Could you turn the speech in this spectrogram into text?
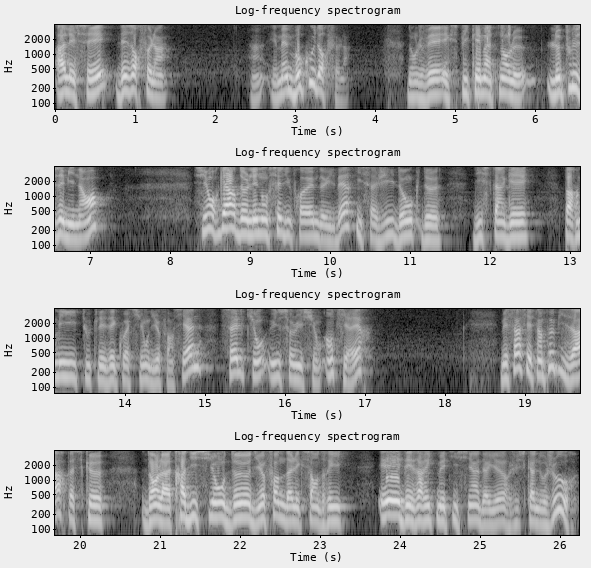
a laissé des orphelins, hein, et même beaucoup d'orphelins. Donc je vais expliquer maintenant le, le plus éminent. Si on regarde l'énoncé du problème de Hilbert, il s'agit donc de distinguer parmi toutes les équations diophantiennes celles qui ont une solution entière. Mais ça, c'est un peu bizarre parce que dans la tradition de Diophante d'Alexandrie et des arithméticiens d'ailleurs jusqu'à nos jours,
